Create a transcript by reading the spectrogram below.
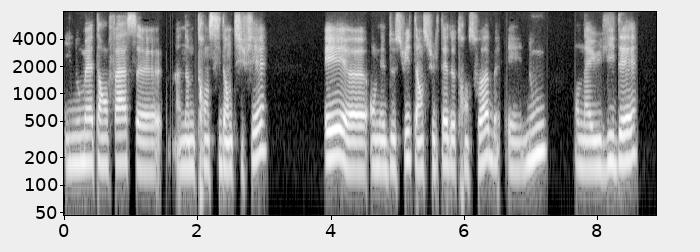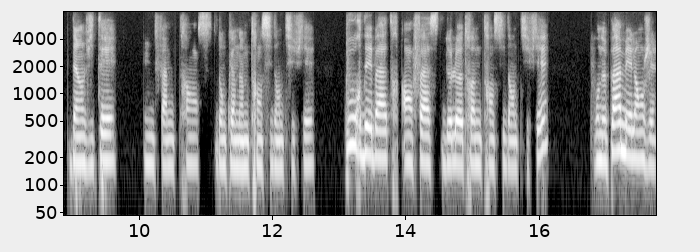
Ils nous mettent en face un homme transidentifié et euh, on est de suite insulté de transphobe. Et nous, on a eu l'idée d'inviter une femme trans, donc un homme transidentifié, pour débattre en face de l'autre homme transidentifié, pour ne pas mélanger.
